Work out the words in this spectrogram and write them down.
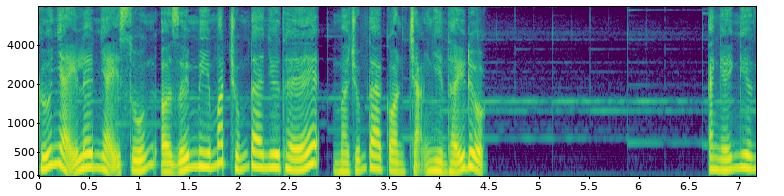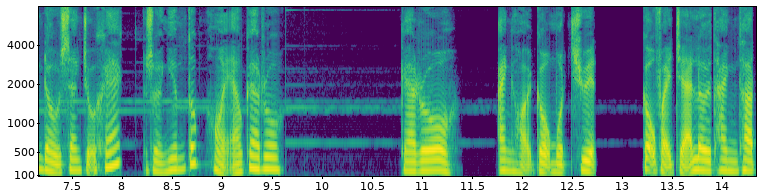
cứ nhảy lên nhảy xuống ở dưới mi mắt chúng ta như thế mà chúng ta còn chẳng nhìn thấy được. Anh ấy nghiêng đầu sang chỗ khác rồi nghiêm túc hỏi áo Caro. Caro, anh hỏi cậu một chuyện, cậu phải trả lời thành thật.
